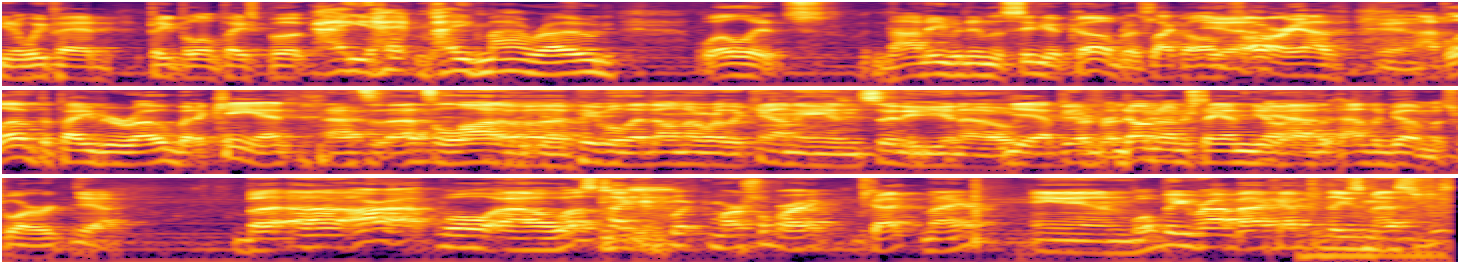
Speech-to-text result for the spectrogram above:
you know, we've had people on Facebook, "Hey, you hadn't paved my road." Well, it's not even in the city of Cullman. It's like, oh, I'm Yeah. sorry, I, Yeah. I'd love to pave your road, but I can't. That's that's a lot of uh, people that don't know where the county and city, you know, Yeah, different. don't understand, you know, how, the, how the governments work. Yeah. But uh, all right, well, uh, let's take a quick commercial break, Okay. Mayor, and we'll be right back after these messages.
